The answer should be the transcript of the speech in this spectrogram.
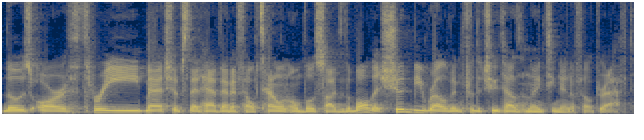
Those are three matchups that have NFL talent on both sides of the ball that should be relevant for the 2019 NFL Draft.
